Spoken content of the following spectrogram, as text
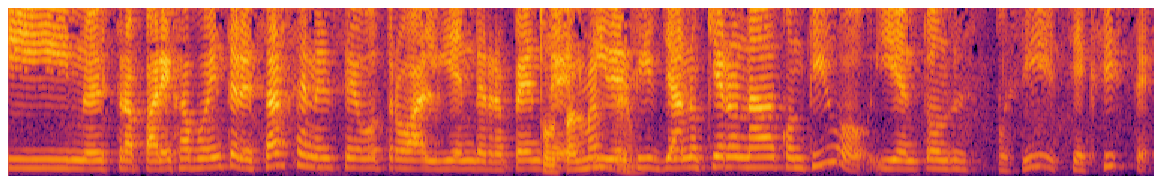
y nuestra pareja puede interesarse en ese otro alguien de repente y decir ya no quiero nada contigo y entonces pues sí, sí existe.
